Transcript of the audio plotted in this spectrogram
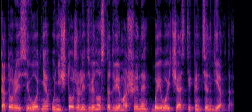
которые сегодня уничтожили 92 машины боевой части контингента.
